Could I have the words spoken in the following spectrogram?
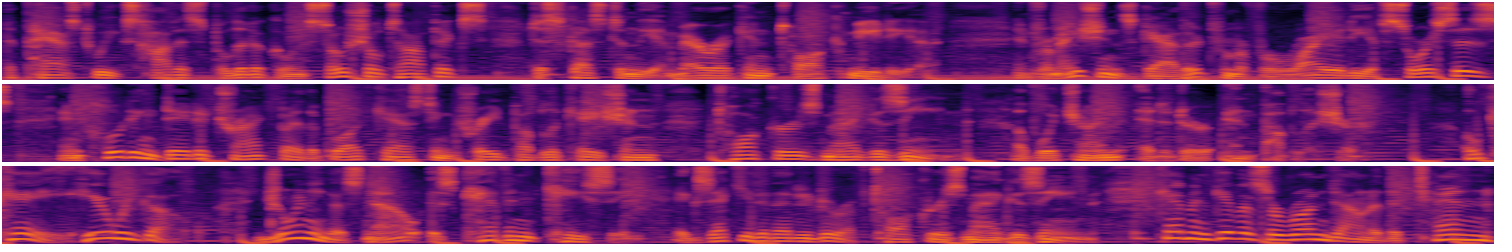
The past week's hottest political and social topics discussed in the American talk media. Information's gathered from a variety of sources, including data tracked by the broadcasting trade publication Talkers Magazine, of which I'm editor and publisher. Okay, here we go. Joining us now is Kevin Casey, executive editor of Talkers Magazine. Kevin, give us a rundown of the 10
